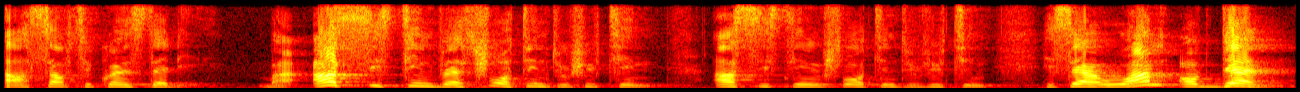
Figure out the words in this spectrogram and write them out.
our subsequent study. But Acts 16, verse 14 to 15. Acts 16, 14 to 15. He said, One of them,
